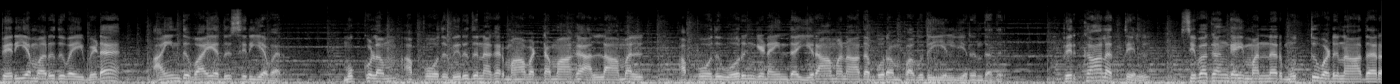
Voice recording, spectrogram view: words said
பெரிய மருதுவை விட ஐந்து வயது சிறியவர். முக்குளம் அப்போது விருதுநகர் மாவட்டமாக அல்லாமல் அப்போது ஒருங்கிணைந்த இராமநாதபுரம் பகுதியில் இருந்தது. பிற்காலத்தில் சிவகங்கை மன்னர் முத்துவடுநாதர்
